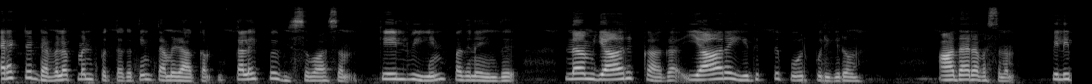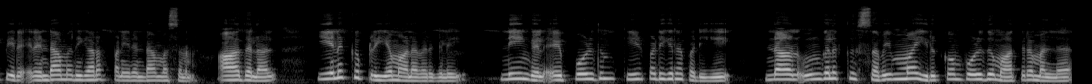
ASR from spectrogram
கேரக்டர் டெவலப்மெண்ட் புத்தகத்தின் தமிழாக்கம். தலைப்பு விசுவாசம். கேள்வி எண் பதினைந்து. நாம் யாருக்காக யாரை எதிர்த்து போர் புரிகிறோம்? ஆதார வசனம். பிலிப்பியர் இரண்டாம் அதிகாரம் பனிரெண்டாம் வசனம். ஆதலால் எனக்கு பிரியமானவர்களே நீங்கள் எப்பொழுதும் கீழ்ப்படுகிறபடியே நான் உங்களுக்கு சமீபமாய் இருக்கும் பொழுது மாத்திரமல்ல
